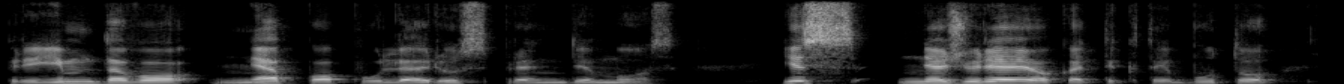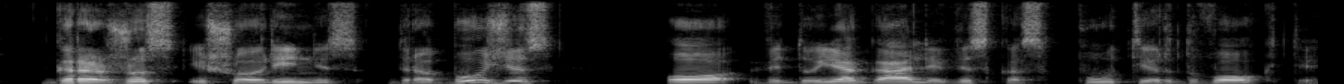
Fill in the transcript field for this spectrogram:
priimdavo nepopuliarius sprendimus. Jis nežiūrėjo, kad tik tai būtų gražus išorinis drabužis, o viduje gali viskas pūti ir dvokti.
